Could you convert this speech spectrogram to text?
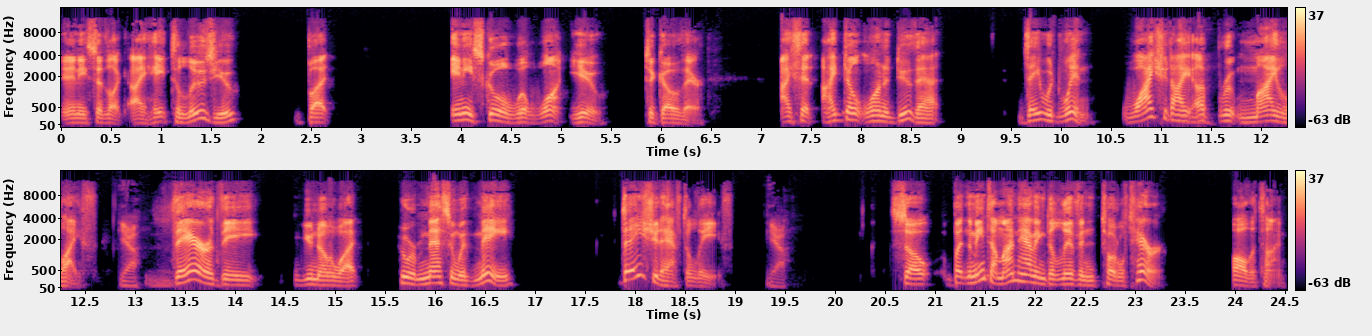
and he said, look, I hate to lose you, but any school will want you to go there. I said, I don't want to do that. They would win. Why should I mm-hmm. uproot my life? Yeah. They're the, you know what, who are messing with me they should have to leave. Yeah. So, but in the meantime, I'm having to live in total terror all the time.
